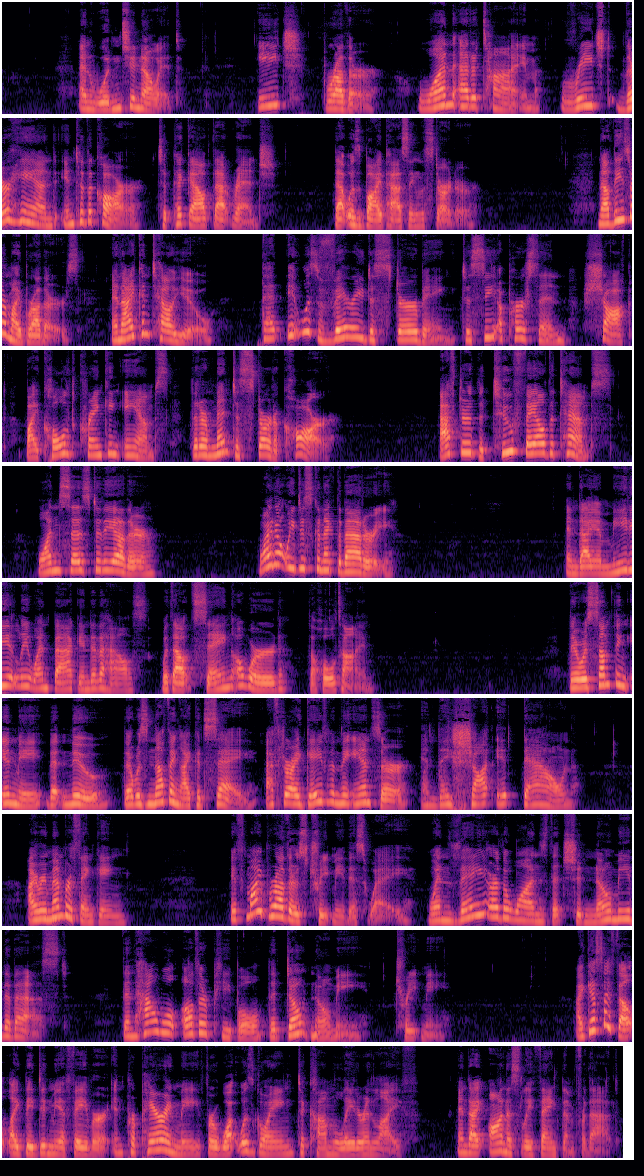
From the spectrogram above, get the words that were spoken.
And wouldn't you know it, each brother, one at a time, reached their hand into the car to pick out that wrench that was bypassing the starter. Now, these are my brothers, and I can tell you that it was very disturbing to see a person shocked by cold cranking amps that are meant to start a car. After the two failed attempts, one says to the other, Why don't we disconnect the battery? And I immediately went back into the house without saying a word the whole time. There was something in me that knew there was nothing I could say after I gave them the answer and they shot it down. I remember thinking, if my brothers treat me this way, when they are the ones that should know me the best, then how will other people that don't know me treat me? I guess I felt like they did me a favor in preparing me for what was going to come later in life, and I honestly thank them for that.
